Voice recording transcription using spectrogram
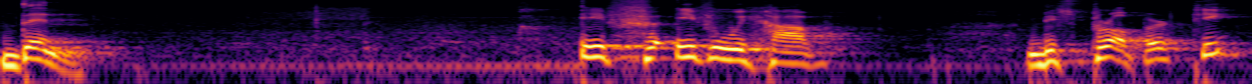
Then if if we have this property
